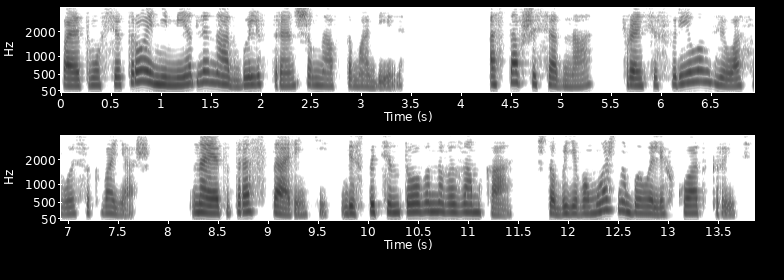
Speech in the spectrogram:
поэтому все трое немедленно отбыли в Треншем на автомобиле. Оставшись одна, Фрэнсис Фриланд взяла свой саквояж. На этот раз старенький, без патентованного замка, чтобы его можно было легко открыть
